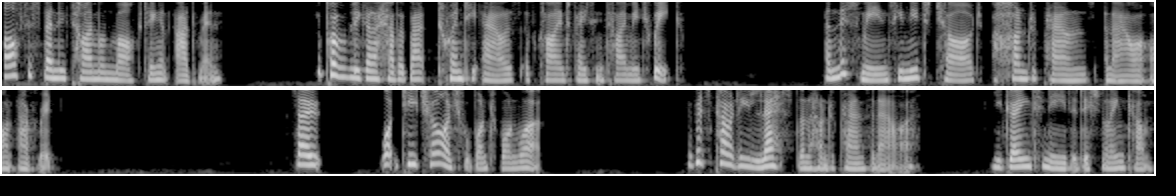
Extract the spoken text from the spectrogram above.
After spending time on marketing and admin, you're probably going to have about 20 hours of client facing time each week. And this means you need to charge £100 an hour on average. So, what do you charge for one to one work? If it's currently less than £100 an hour, you're going to need additional income.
